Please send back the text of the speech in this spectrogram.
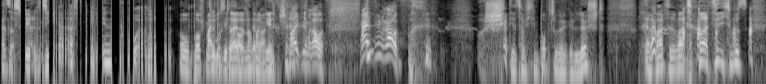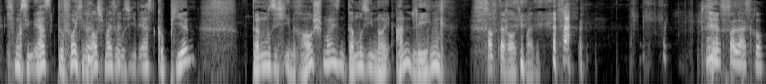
Also, sicher, dass die in also oh Bob, Schmeiß du ihn musst leider nochmal gehen. Schmeiß ihn raus. Schmeiß ihn raus. Oh shit, jetzt habe ich den Bob sogar gelöscht. Äh, warte, warte, warte, ich muss, ich muss ihn erst, bevor ich ihn rausschmeiße, muss ich ihn erst kopieren. Dann muss ich ihn rausschmeißen, dann muss ich ihn neu anlegen. Hauptsache rausschmeißen. Voll aggro.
